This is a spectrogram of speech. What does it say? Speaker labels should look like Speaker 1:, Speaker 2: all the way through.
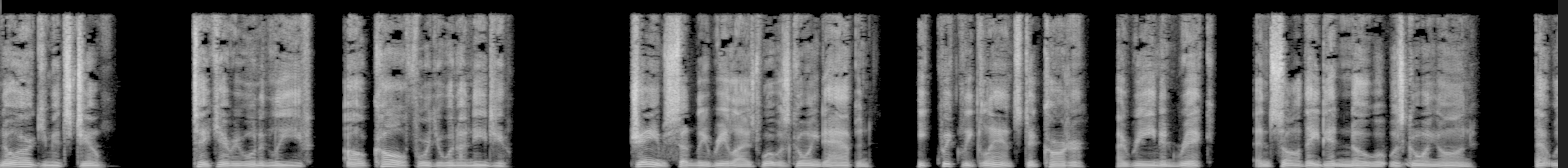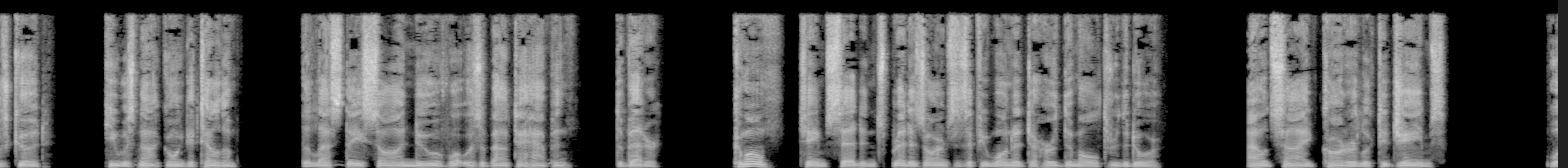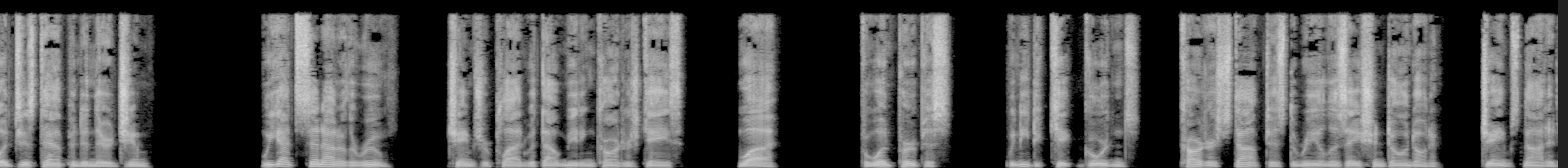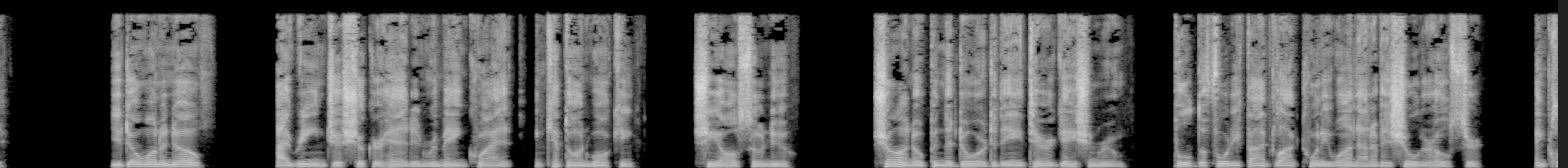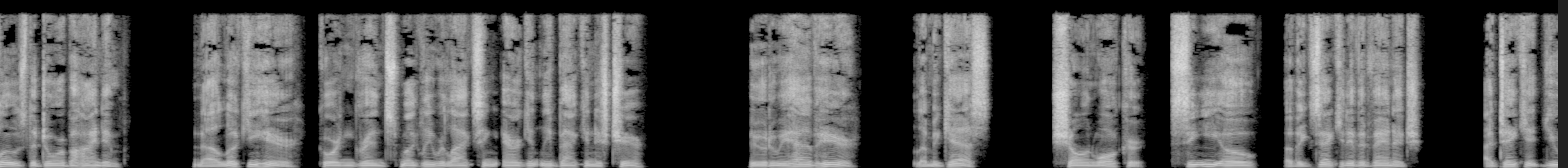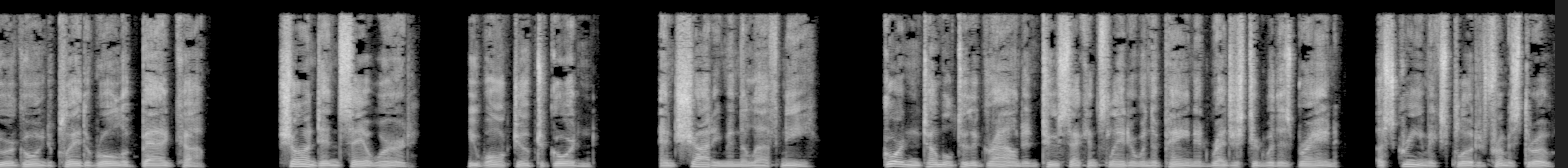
Speaker 1: No arguments, Jim. Take everyone and leave. I'll call for you when I need you. James suddenly realized what was going to happen. He quickly glanced at Carter, Irene, and Rick, and saw they didn't know what was going on. That was good. He was not going to tell them. The less they saw and knew of what was about to happen, the better. Come on, James said, and spread his arms as if he wanted to herd them all through the door. Outside, Carter looked at James. What just happened in there, Jim? We got sent out of the room, James replied without meeting Carter's gaze. Why? For what purpose? We need to kick Gordon's. Carter stopped as the realization dawned on him. James nodded. You don't want to know. Irene just shook her head and remained quiet and kept on walking. She also knew. Sean opened the door to the interrogation room, pulled the 45 Glock 21 out of his shoulder holster, and closed the door behind him. Now looky here, Gordon grinned smugly, relaxing arrogantly back in his chair. Who do we have here? Let me guess. Sean Walker, CEO of Executive Advantage. I take it you are going to play the role of bad cop. Sean didn't say a word. He walked up to Gordon and shot him in the left knee. Gordon tumbled to the ground, and two seconds later, when the pain had registered with his brain, a scream exploded from his throat.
